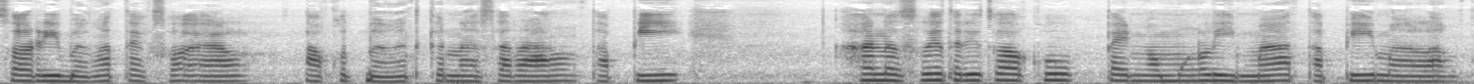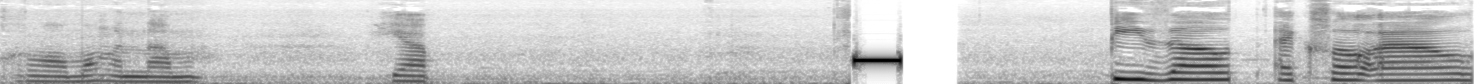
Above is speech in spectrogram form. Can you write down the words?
Sorry banget EXO-L. Takut banget kena serang, tapi honestly tadi tuh aku pengen ngomong 5 tapi malah aku ngomong 6 Yap. Peace out XOL.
